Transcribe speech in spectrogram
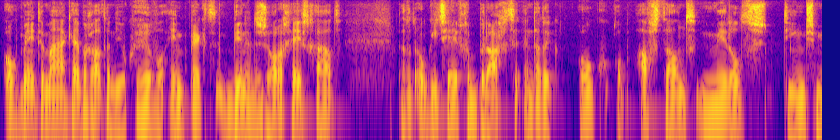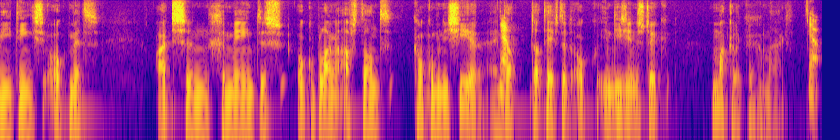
ook mee te maken hebben gehad, en die ook heel veel impact binnen de zorg heeft gehad, dat het ook iets heeft gebracht. En dat ik ook op afstand, middels teams, meetings, ook met artsen, gemeentes, ook op lange afstand kan communiceren. En Ja. dat, dat heeft het ook in die zin een stuk makkelijker gemaakt. Ja.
